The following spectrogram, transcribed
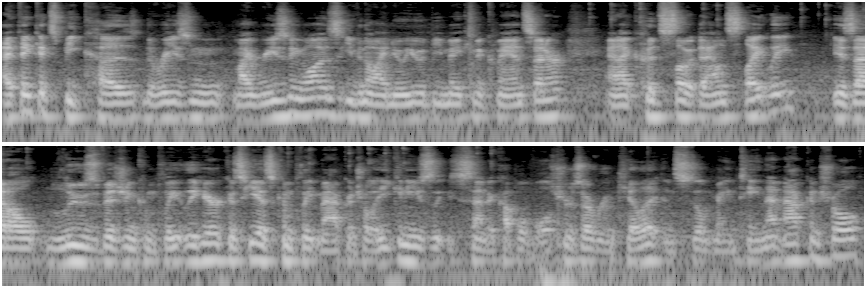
I think it's because the reason my reasoning was, even though I knew he would be making a command center, and I could slow it down slightly, is that I'll lose vision completely here because he has complete map control. He can easily send a couple vultures over and kill it and still maintain that map control.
